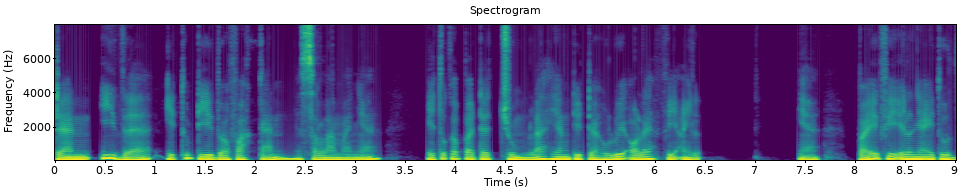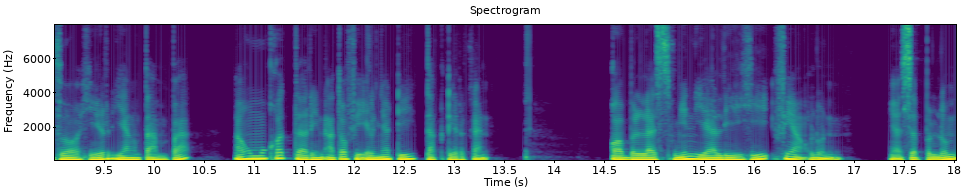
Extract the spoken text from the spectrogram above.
Dan idza itu diidhofahkan selamanya itu kepada jumlah yang didahului oleh fi'il. Ya, baik fi'ilnya itu zahir yang tampak au muqaddarin atau fi'ilnya ditakdirkan. Qabla ismin yalihi fi'lun. Ya, sebelum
